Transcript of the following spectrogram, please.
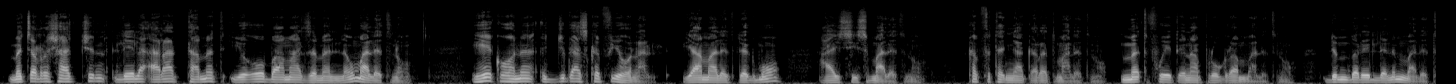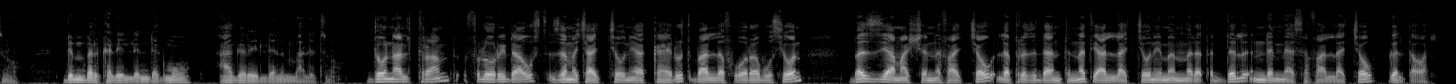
መጨረሻችን ሌላ አራት ዓመት የኦባማ ዘመን ነው ማለት ነው። ይሄ ከሆነ እጅግ አስከፊ ይሆናል። ያ ማለት ደግሞ አይሲስ ማለት ነው። ከፍተኛ ቀረጥ ማለት ነው። መጥፎ የጤና ፕሮግራም ማለት ነው። ድንበር የለንም ማለት ነው። ድንበር ከሌለን ደግሞ አገር የለንም ማለት ነው። ዶናልድ ትራምፕ ፍሎሪዳ ውስጥ ዘመቻቸውን ያካሄዱት ባለፈው ረቡዕ ሲሆን በዚያ ማሸነፋቸው ለፕሬዝዳንትነት ያላቸውን የመመረጥ ዕድል እንደሚያሰፋላቸው ገልጠዋል።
